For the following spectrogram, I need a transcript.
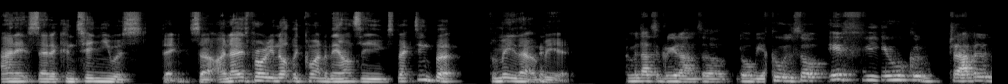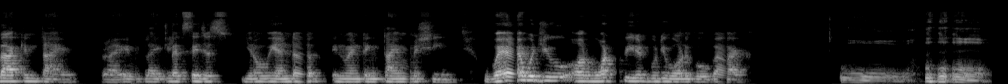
And it's at a continuous thing. So I know it's probably not the kind of the answer you're expecting, but for me, that would be it. I mean, that's a great answer, Toby. Cool. So if you could travel back in time, right? Like let's say just, you know, we end up inventing time machine. Where would you or what period would you want to go back? Oh,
